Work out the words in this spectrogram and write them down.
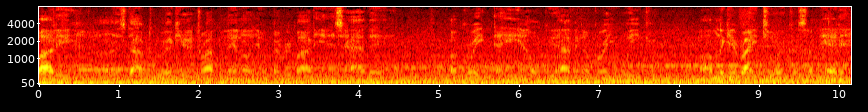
everybody? Uh, it's Dr. Rick here dropping in on you. Hope everybody is having a great day. Hope you're having a great week. Uh, I'm going to get right to it because I'm headed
